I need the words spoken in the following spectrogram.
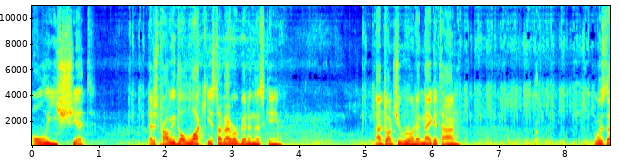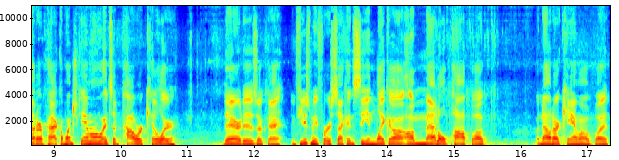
Holy shit. That is probably the luckiest I've ever been in this game. Now, don't you ruin it, Megaton. Was that our Pack-a-Punch camo? It's a power killer. There it is, okay. Confused me for a second seeing like a, a metal pop up, but not our camo. But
